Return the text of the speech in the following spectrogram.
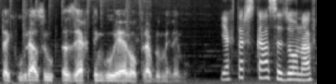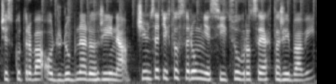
Těch úrazů z jachtingu je opravdu minimum. Jachtařská sezóna v Česku trvá od dubna do října. Čím se těchto sedm měsíců v roce jachtaři baví?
